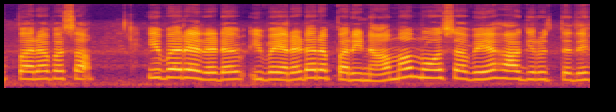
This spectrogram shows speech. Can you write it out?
ಪರವಸ ಇವೆರಡ ಇವೆರಡರ ಪರಿಣಾಮ ಮೋಸವೇ ಆಗಿರುತ್ತದೆ.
